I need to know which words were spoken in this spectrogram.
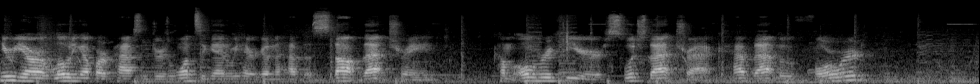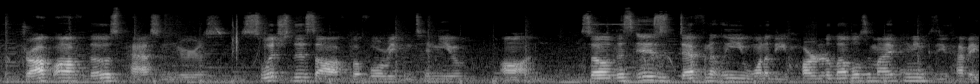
here we are loading up our passengers. Once again, we are going to have to stop that train, come over here, switch that track, have that move forward, drop off those passengers, switch this off before we continue on. So this is definitely one of the harder levels in my opinion because you have a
